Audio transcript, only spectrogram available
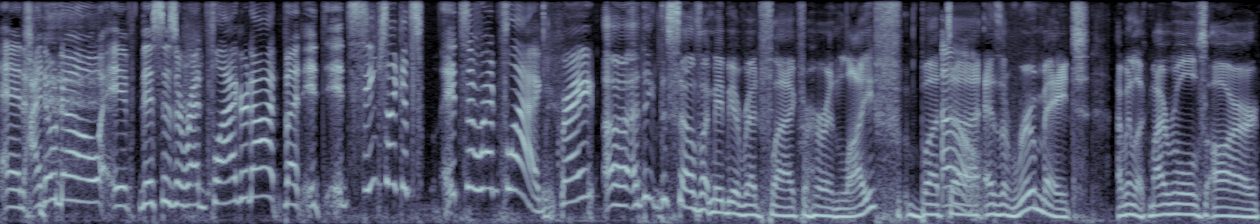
And I don't know if this is a red flag or not, but it, it seems like it's it's a red flag, right? Uh, I think this sounds like maybe a red flag for her in life, but uh, Oh. as a roommate, I mean, look, my rules are.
